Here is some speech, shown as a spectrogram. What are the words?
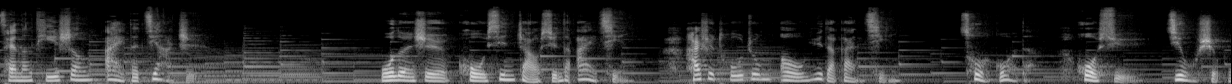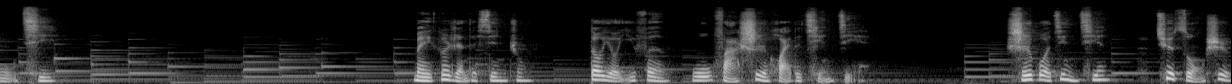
才能提升爱的价值。无论是苦心找寻的爱情，还是途中偶遇的感情，错过的或许就是无期。每个人的心中，都有一份无法释怀的情结。时过境迁，却总是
